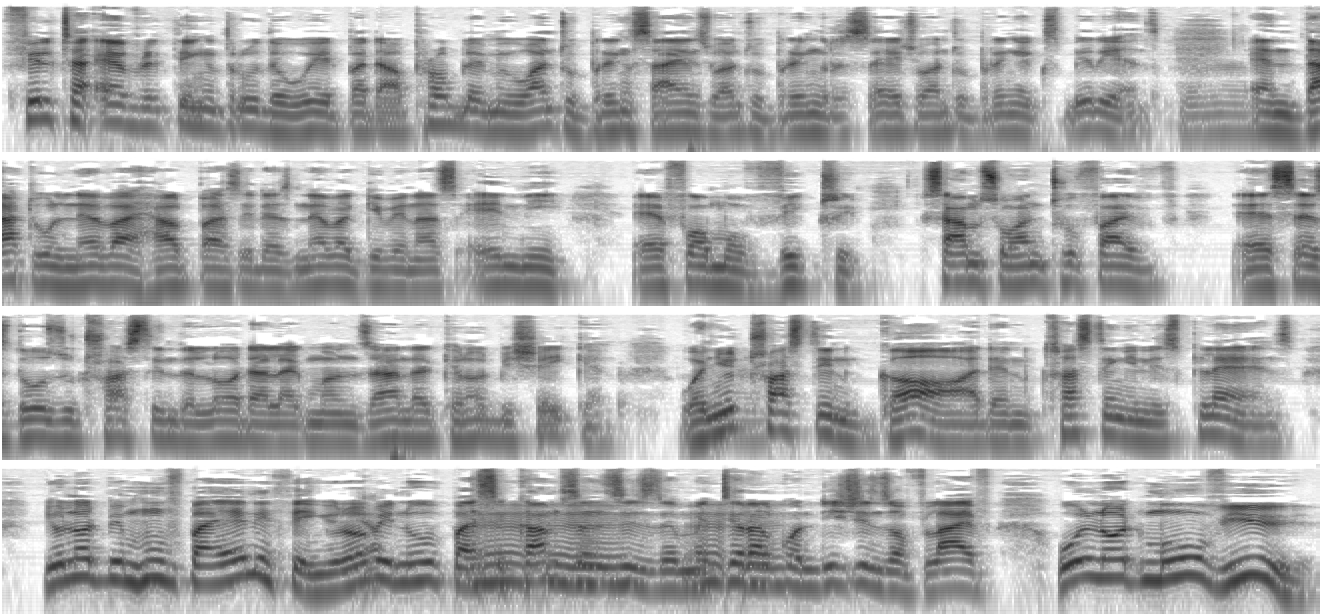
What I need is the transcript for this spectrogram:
filter everything through the Word. But our problem, we want to bring science, we want to bring research, we want to bring experience. And that will never help us. It has never given us any uh, form of victory. Psalms 125 uh, says those who trust in the Lord are like Mount Zion that cannot be shaken. When you trust in God and trusting in His plans, you'll not be moved by anything. You'll not be moved by mm, mm, circumstances. The mm, material conditions of life will not move you.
